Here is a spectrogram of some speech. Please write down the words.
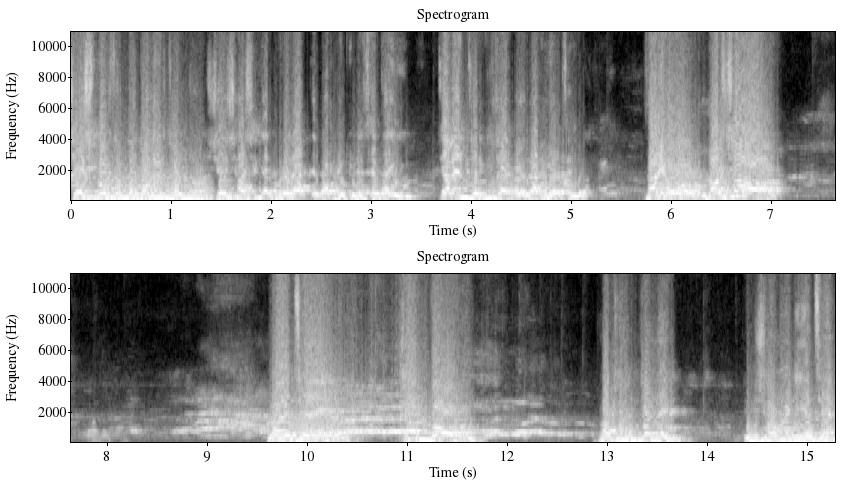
শেষ পর্যন্ত দলের জন্য শেষ হাসিটা ধরে রাখতে পারবে কিনা সেটাই চ্যালেঞ্জের বিষয় হয়ে দাঁড়িয়েছে। যাই হোক দর্শক রয়েছে প্রথম জনে তিনি সময় নিয়েছেন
